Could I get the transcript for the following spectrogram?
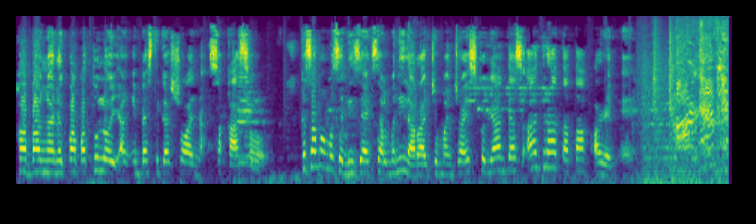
habang ah, nagpapatuloy ang investigasyon sa kaso. Kasama mo sa DZXL Manila, Radyo Man Joyce Collantes, Adra, Tatak, RMN. RMN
